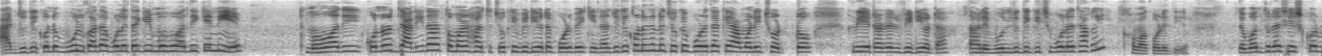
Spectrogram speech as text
আর যদি কোনো ভুল কথা বলে থাকি মহুয়াদিকে নিয়ে মহুয়াদি, কোনো জানি না তোমার হয়তো চোখে ভিডিওটা পড়বে কি না যদি কোনো দিনও চোখে পড়ে থাকে আমার এই ছোট্ট ক্রিয়েটরের ভিডিওটা, তাহলে ভুল যদি কিছু বলে থাকি, ক্ষমা করে দিও। তো বন্ধুরা, শেষ করব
